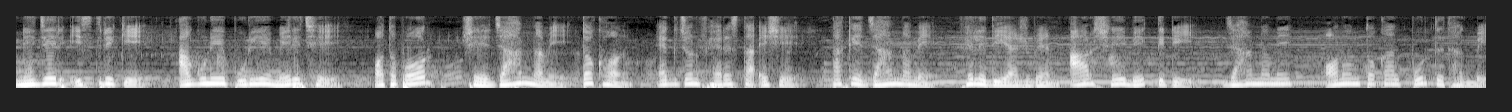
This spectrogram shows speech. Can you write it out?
নিজের স্ত্রীকে আগুনে পুড়িয়ে মেরেছে, অতপর সে জাহান নামে তখন একজন ফেরেস্তা এসে তাকে জাহান নামে ফেলে দিয়ে আসবেন। আর সেই ব্যক্তিটি জাহান নামে অনন্তকাল পড়তে থাকবে।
